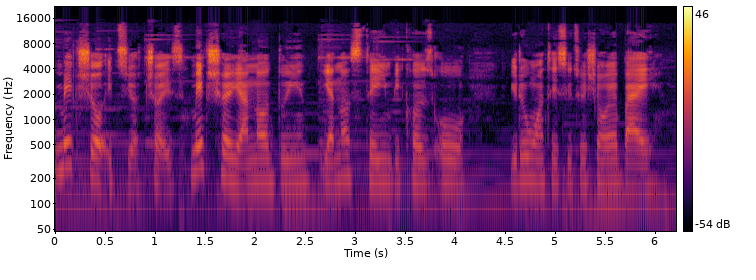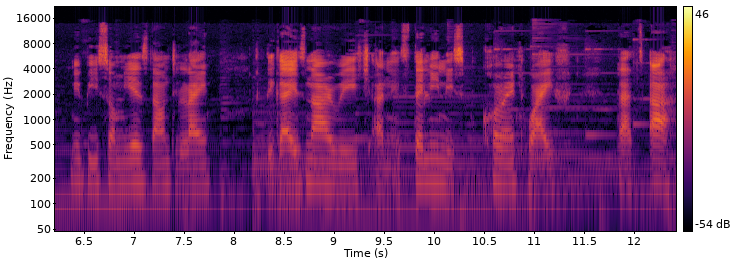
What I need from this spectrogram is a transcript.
make sure it's your choice. Make sure you're not doing, you're not staying because oh, you don't want a situation whereby maybe some years down the line, the guy is now rich and is telling his current wife that ah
